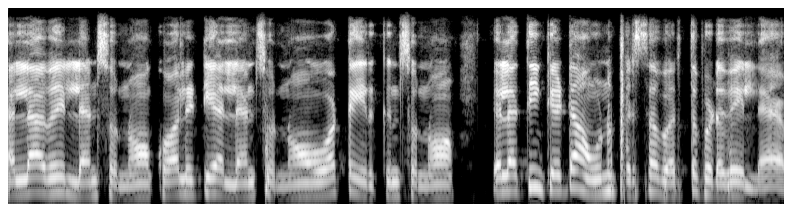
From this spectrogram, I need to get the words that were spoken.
நல்லாவே இல்லைன்னு சொன்னோம். குவாலிட்டியா இல்லைன்னு சொன்னோம். ஓட்டை இருக்குன்னு சொன்னோம். எல்லாத்தையும் கேட்டு அவனும் பெருசா வருத்தப்படவே இல்லை.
